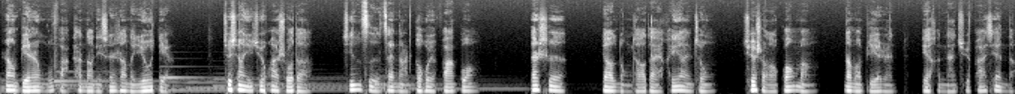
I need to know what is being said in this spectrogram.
让别人无法看到你身上的优点。就像一句话说的：“金子在哪儿都会发光，但是要笼罩在黑暗中，缺少了光芒，那么别人也很难去发现的。”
